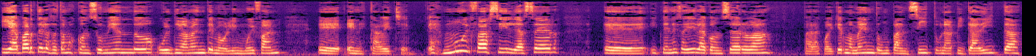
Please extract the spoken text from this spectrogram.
Y aparte los estamos consumiendo, últimamente me volví muy fan, eh, en escabeche. Es muy fácil de hacer eh, y tenés ahí la conserva para cualquier momento, un pancito, una picadita,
